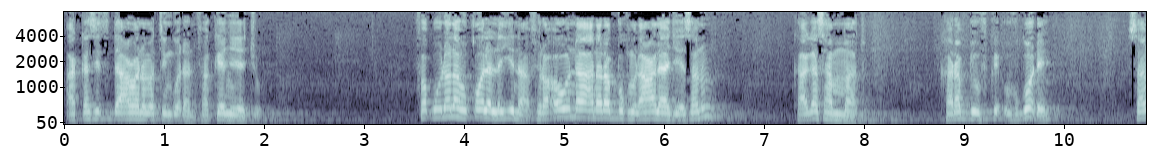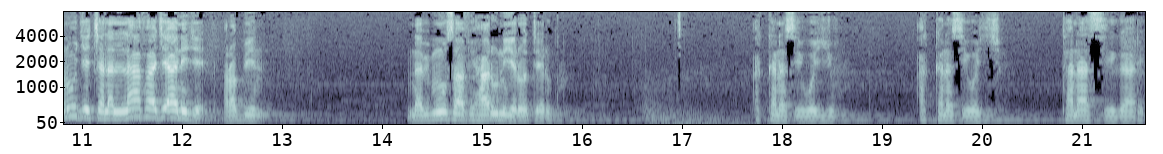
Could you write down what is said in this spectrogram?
akkasitti daawaa namatti hin godhan fakkeenya jechuudha فقول له قولا لينا فرعون أنا ربكم الاعلى جيسانو كاغاس هماتو كربي افغودي سانو جيتش للافا جاني جي ربين نبي موسى في هارون يروت ارجو اكنسي ويو اكنسي وجه تناسي غاري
